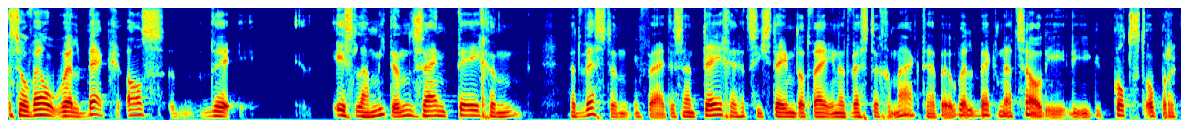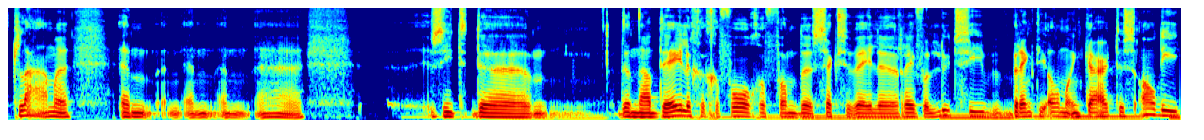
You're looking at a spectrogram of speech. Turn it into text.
zowel Welbeck als de islamieten zijn tegen het Westen in feite. Zijn tegen het systeem dat wij in het Westen gemaakt hebben. Welbeck net zo, die, die kotst op reclame en, en, en, eh, ziet de, de nadelige gevolgen van de seksuele revolutie... brengt hij allemaal in kaart. Dus al die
